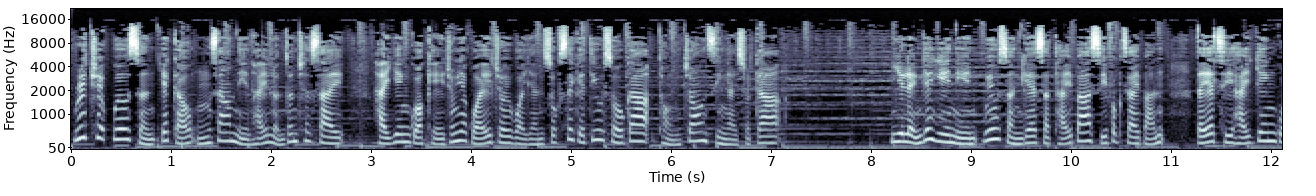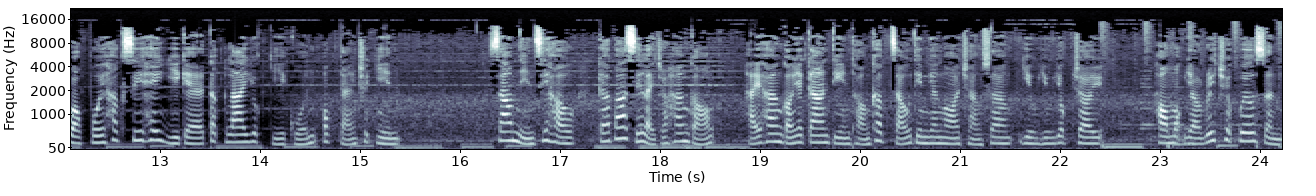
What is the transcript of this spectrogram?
Richard Wilson 一九五三年喺伦敦出世，系英国其中一位最为人熟悉嘅雕塑家同装置艺术家。二零一二年，Wilson 嘅实体巴士复制品第一次喺英国贝克斯希尔嘅德拉沃尔馆屋顶出现。三年之后，架巴士嚟咗香港，喺香港一间殿堂级酒店嘅外墙上摇摇欲坠。项目由 Richard Wilson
